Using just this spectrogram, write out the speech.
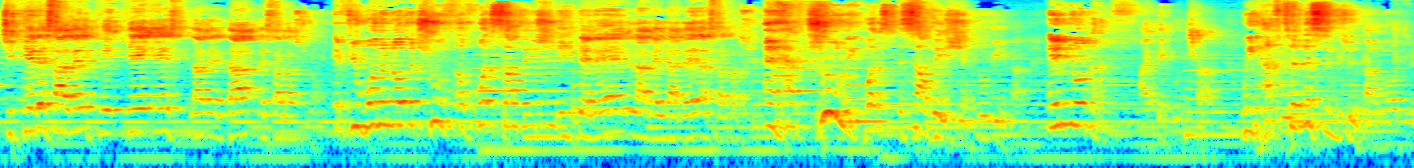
Si quieres saber qué, qué es la verdad de salvación If you want to know the truth of what salvation y tener la verdadera salvación and have truly what's en salvation tu vida, in your life, hay que escuchar we have to listen to la voz de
